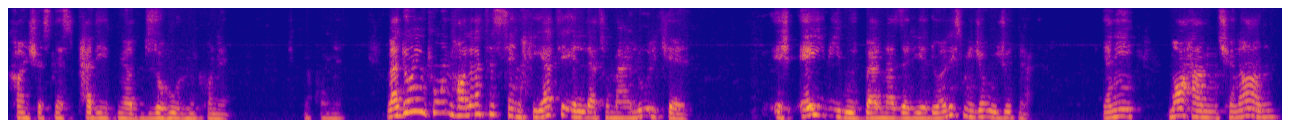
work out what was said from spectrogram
consciousness پدید میاد ظهور می‌کنه و دو اینکه اون حالت سنخیت علت و معلول که عیبی بود بر نظریه دوالیسم اینجا وجود نداره. یعنی ما همچنان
